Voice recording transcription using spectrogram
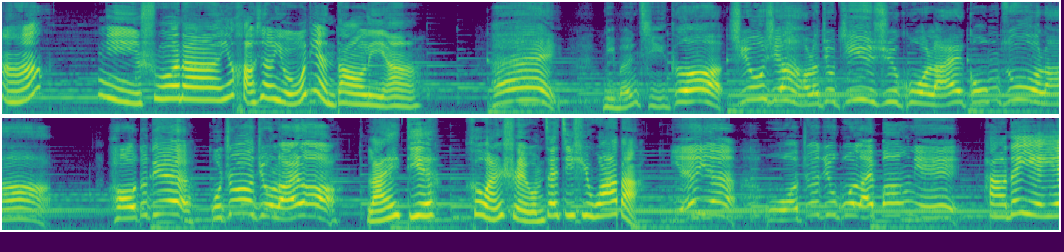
啊，你说的也好像有点道理啊。哎，你们几个休息好了就继续过来工作啦。好的，爹，我这就来了。来，爹，喝完水，我们再继续挖吧。爷爷，我这就过来帮你。好的，爷爷，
